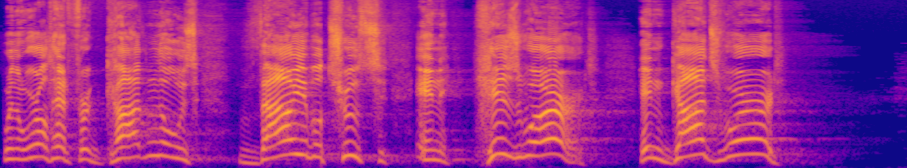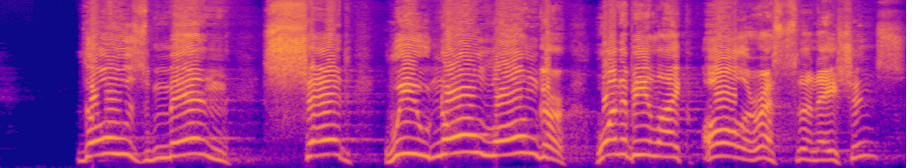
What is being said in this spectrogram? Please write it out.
when the world had forgotten those valuable truths in His Word, in God's Word, those men said, We no longer want to be like all the rest of the nations.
